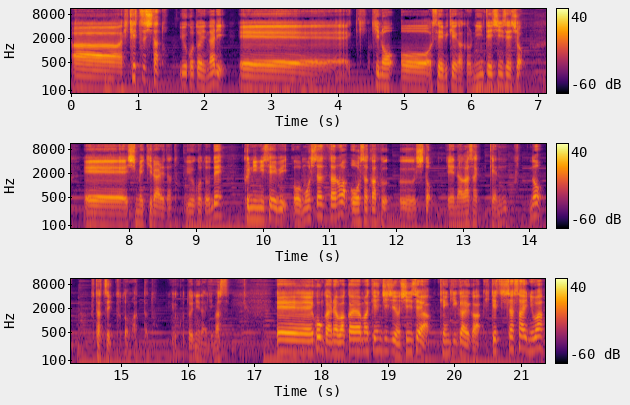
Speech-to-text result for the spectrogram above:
あ否決したということになり、えー、昨日、整備計画の認定申請書、えー、締め切られたということで、国に整備を申し立てたのは大阪府市と、えー、長崎県の2つにとどまったということになります。えー、今回ね、和歌山県知事の申請案、県議会が否決した際には、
